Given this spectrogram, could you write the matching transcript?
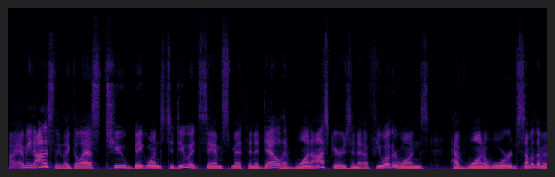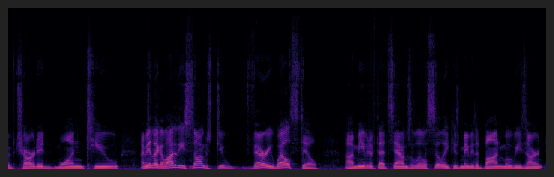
I, I mean, honestly, like the last two big ones to do it, Sam Smith and Adele have won Oscars, and a few other ones have won awards. Some of them have charted one, two. I mean, like a lot of these songs do very well still, um, even if that sounds a little silly because maybe the Bond movies aren't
